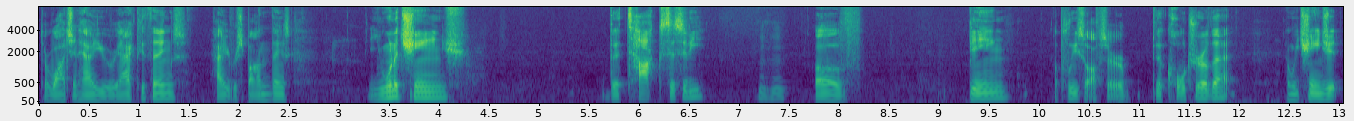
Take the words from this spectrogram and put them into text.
They're watching how you react to things, how you respond to things. You want to change the toxicity Mhm. of being police officer or the culture of that and we change it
